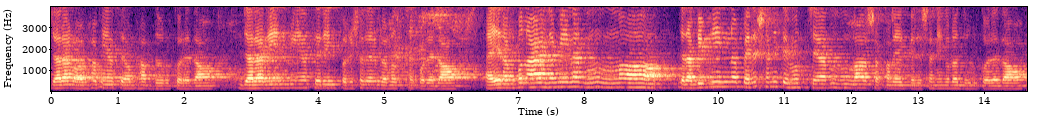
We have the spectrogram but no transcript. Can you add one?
যারা অভাবী আছে, অভাব দূর করে দাও। যারা ঋণ নিয়ে আছে, ঋণ পরিশোধের ব্যবস্থা করে দাও। এই রব্বুল আলামিন, আল্লাহ। যারা বিভিন্ন পেরেশানিতে ভুগছে, আল্লাহ সকলের পেরেশানিগুলো দূর করে দাও।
